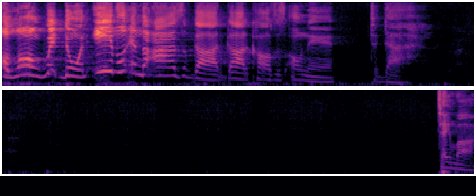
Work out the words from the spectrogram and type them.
along with doing evil in the eyes of God, God causes Onan to die. Tamar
